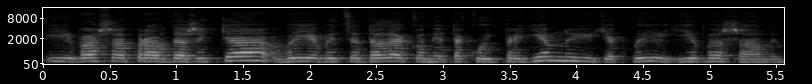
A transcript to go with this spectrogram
І ваша правда життя виявиться далеко не такою приємною, як ви її вважали.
